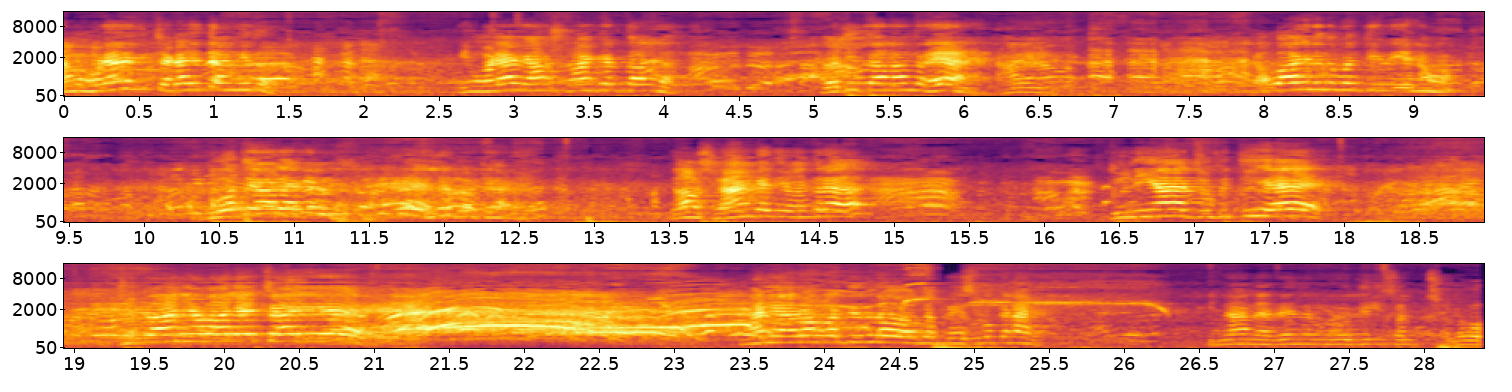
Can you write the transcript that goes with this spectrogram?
ನಮ್ಮ ಓಡ್ಯಾಗ ಚಗಳಿದ್ದ ಇದು. ನೀವು ಓಡ್ಯಾಗ ಯಾವ ಸ್ಟ್ರಾಂಗ್ ಇರ್ತಾರಲ್ಲ ರಜಿತಾಲ ಅಂದ್ರೆ ಯಾವಾಗಿನಿಂದ ಬಂತೀವಿ ನಾವು ಗೋತೆ ಆಡಾಗ ಎಲ್ಲ ಗೋತೆ ಆಡ ನಾವು ಸ್ಟ್ರಾಂಗ್ ಅದೀವಿ ಅಂದ್ರೆ, ದುನಿಯಾ ಜುಗತಿ ಹೇ ಜುಗಾನೆ ವಾಲೆ ಹೇ ಯಾರೋ ಬರ್ತಿದ್ರು ಒಂದು ಫೇಸ್ಬುಕ್ನಾಗ ಇನ್ನ ನರೇಂದ್ರ ಮೋದಿ ಸ್ವಲ್ಪ ಚಲೋ.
